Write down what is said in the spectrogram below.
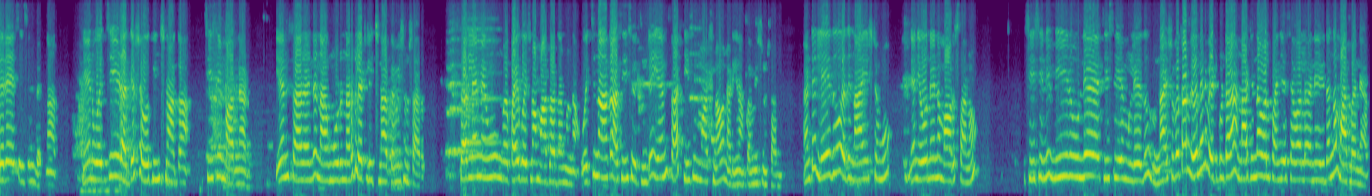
వేరే సీసీని పెట్టినారు. నేను వచ్చి ఈడ అధ్యక్ష వహించినాక సీసీ మారినాడు. ఏం సార్ అంటే నాకు మూడున్నరకు లెటర్లు ఇచ్చినారు కమిషనర్ సార్. సర్లే మేము పైకి వచ్చినాం మాట్లాడదాం ఉన్నాం వచ్చినాక ఆ సీసీ వచ్చింటే ఏం సార్ సీసీ మార్చినావు అని అడిగినా కమిషనర్ సార్ అంటే లేదు అది నా ఇష్టము. నేను ఎవరినైనా మారుస్తాను. సీసీని మీరు ఉండే సీసీ ఏం లేదు. నా శుభకారం ఎవరినైనా పెట్టుకుంటా. నా కింద వాళ్ళు పనిచేసేవాళ్ళు అనే విధంగా మాట్లాడినాడు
